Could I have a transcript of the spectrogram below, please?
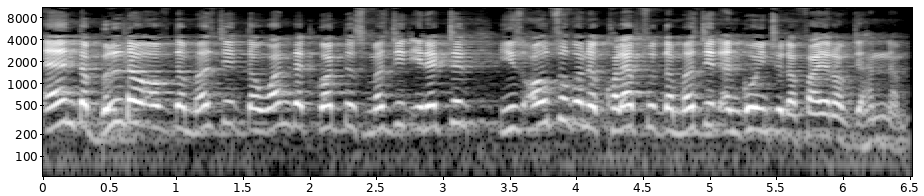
and the builder of the masjid the one that got this masjid erected is also going to collapse with the masjid and go into the fire of jahannam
